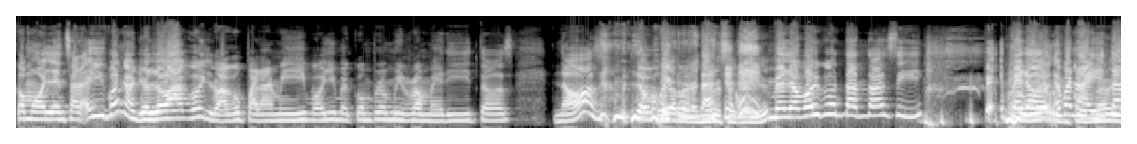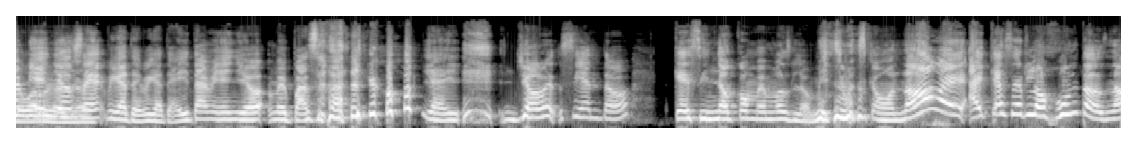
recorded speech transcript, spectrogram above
Como la ensalada. Y bueno, yo lo hago y lo hago para mí. Voy y me compro mis romeritos. No, o sea, me lo voy, Voy a regañar juntando- ese güey, ¿eh? Me lo voy contando así. Pero bueno, ahí también yo sé, fíjate, fíjate, ahí también yo me pasa algo y ahí yo siento que si no comemos lo mismo es como, no, güey, hay que hacerlo juntos, ¿no?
